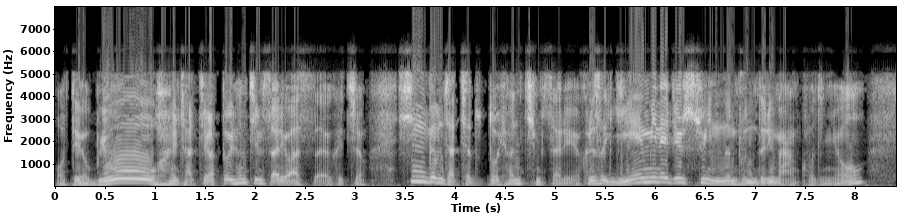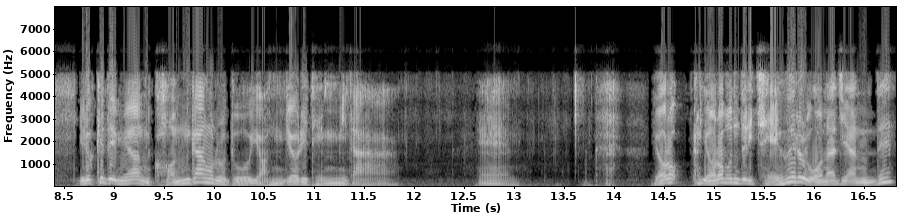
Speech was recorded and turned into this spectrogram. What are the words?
어때요? 묘월 자체가 또 현침살이 왔어요. 그쵸? 신금 자체도 또 현침살이에요. 그래서 예민해질 수 있는 분들이 많거든요. 이렇게 되면 건강으로도 연결이 됩니다. 예. 여러, 여러분들이 재회를 원하지 않는데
